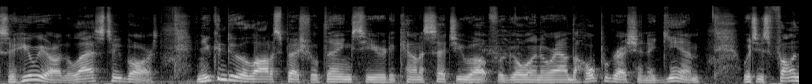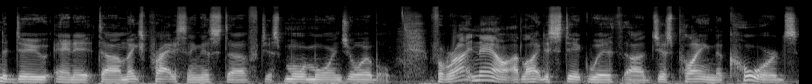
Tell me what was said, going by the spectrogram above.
So here we are, the last two bars. And you can do a lot of special things here to kind of set you up for going around the whole progression again, which is fun to do and it uh, makes practicing this stuff just more and more enjoyable. For right now, I'd like to stick with uh, just playing the chords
